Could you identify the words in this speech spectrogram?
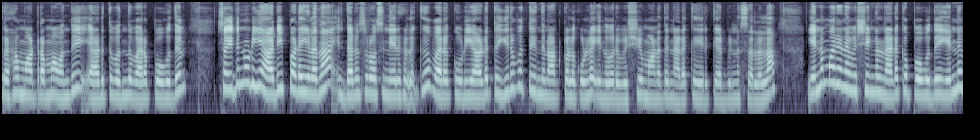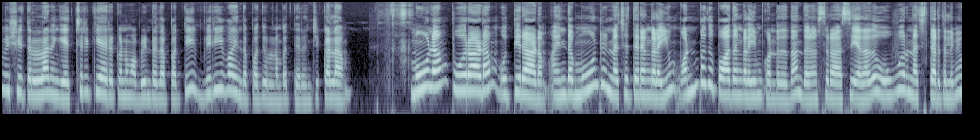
கிரக மாற்றமாக வந்து அடுத்து வந்து வரப்போகுது. ஸோ இதனுடைய அடிப்படையில் தான் இந்த தனுசு ராசி நேர்களுக்கு வரக்கூடிய அடுத்த இருபத்தைந்து நாட்களுக்குள்ளே இந்த ஒரு விஷயமானது நடக்க இருக்குது அப்படின்னு சொல்லலாம். என்ன மாதிரியான விஷயங்கள் நடக்க போகுது? என்ன விஷயத்துலலாம் நீங்கள் எச்சரிக்கையாக இருக்கணும் அப்படின்றத பற்றி விரிவாக இந்த பதிவில் நம்ம தெரிஞ்சுக்கலாம். மூலம் பூராடம் உத்திராடம் இந்த மூன்று நட்சத்திரங்களையும் ஒன்பது பாதங்களையும் கொண்டது தான் தனுசு ராசி. அதாவது ஒவ்வொரு நட்சத்திரத்துலையுமே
